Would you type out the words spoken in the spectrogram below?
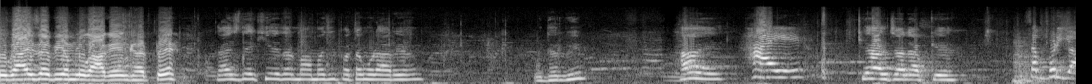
तो गाइस अभी हम लोग आ गए हैं घर पे। गाइस देखिए इधर मामा जी पतंग उड़ा रहे हैं। उधर भी। हाय हाय क्या हाल चाल है आपके? सब बढ़िया।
